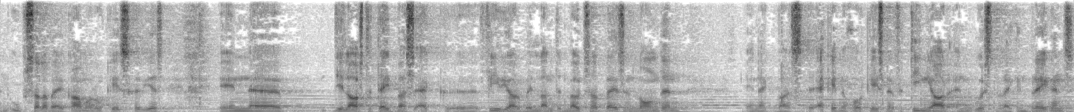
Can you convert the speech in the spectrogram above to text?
in Uppsala by 'n kamerorkes gewees en uh die laaste tyd was ek 4 uh, jaar by London Mozart Place in Londen en ek was ek het nog orkes nou vir 10 jaar in Oostenryk in Bregenz.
